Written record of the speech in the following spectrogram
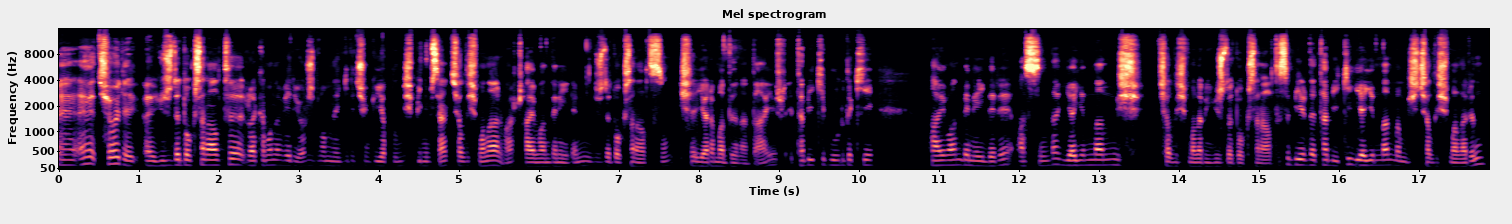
Ee, evet şöyle %96 rakamını veriyoruz. Bununla ilgili çünkü yapılmış bilimsel çalışmalar var. Hayvan deneylerinin %96'sının işe yaramadığına dair. E, tabii ki buradaki hayvan deneyleri aslında yayınlanmış çalışmaların %96'sı. Bir de tabii ki yayınlanmamış çalışmaların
